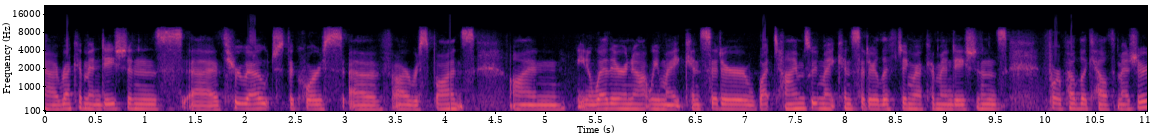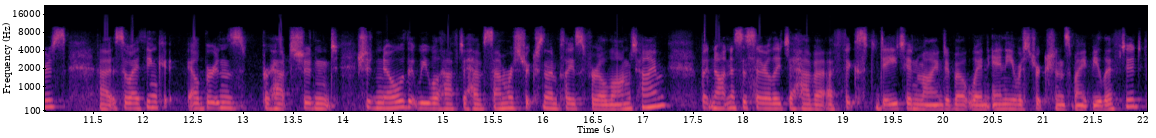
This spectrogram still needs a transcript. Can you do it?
uh, recommendations uh, throughout the course of our response on you know whether or not we might consider what times we might consider lifting recommendations for public health measures. Uh, so I think Albertans perhaps shouldn't should know that we will have to have some restrictions in place for a long time, but not necessarily to have a, a fixed date in mind about when any restrictions might be lifted.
